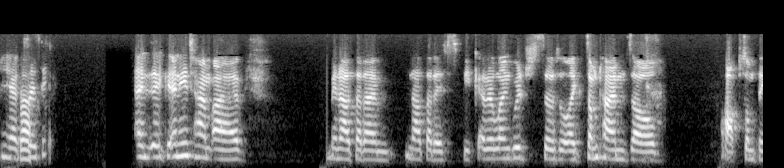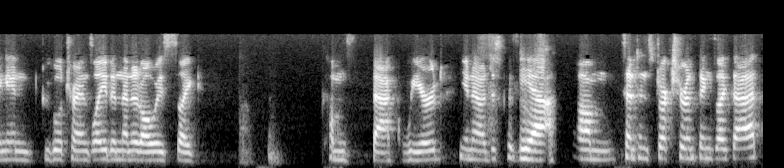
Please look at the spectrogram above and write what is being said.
Yeah, 'cause I think and like anytime I've I mean not that I'm not that I speak other language, so, so like sometimes I'll pop something in Google Translate and then it always like comes back weird, you know, just because yeah. um, sentence structure and things like that.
